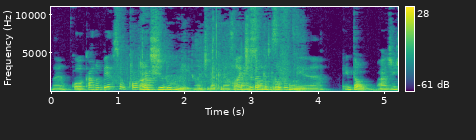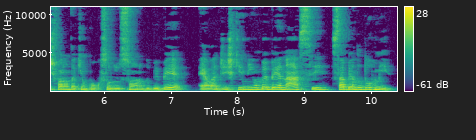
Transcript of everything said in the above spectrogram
Né? Colocar no berço ou colocar... Antes de dormir, antes da criança estar tá em sono profundo. Dormir, é. Então, a gente falando aqui um pouco sobre o sono do bebê, ela diz que nenhum bebê nasce sabendo dormir.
